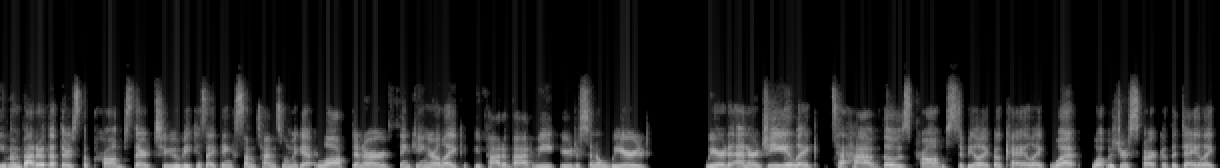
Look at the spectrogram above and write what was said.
even better that there's the prompts there too, because I think sometimes when we get locked in our thinking or like if you've had a bad week, or you're just in a weird, weird energy, like to have those prompts to be like, okay, like what, what was your spark of the day? Like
